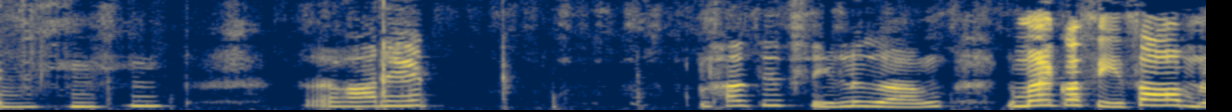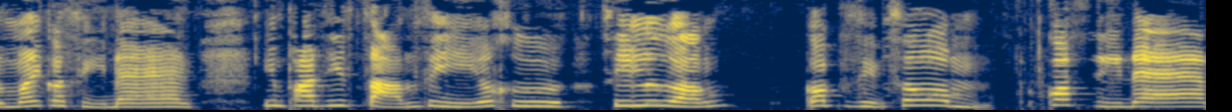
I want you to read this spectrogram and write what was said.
พระอาทิตย์พระอาทิตย์สีเหลือง หรือไม่ก็สีส้มหรือไม่ก็สีแดง นี่พระอาทิตย์สามสีก็คือ สีเหลืองก็สีส้ม ก็สีแดง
